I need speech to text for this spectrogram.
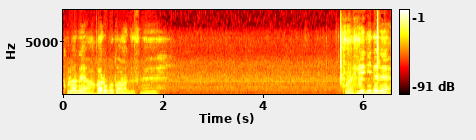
これはね、上がることあるんですね。これ平気でね、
